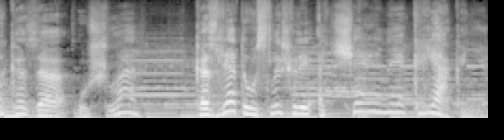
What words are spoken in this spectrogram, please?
мама-коза ушла, козлята услышали отчаянное кряканье.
